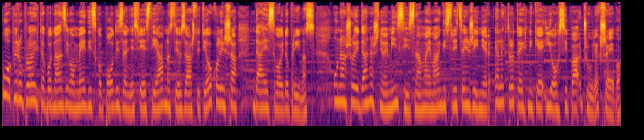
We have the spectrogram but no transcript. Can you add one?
u okviru projekta pod nazivom Medijsko podizanje svijesti javnosti o zaštiti okoliša daje svoj doprinos. U našoj današnjoj emisiji s nama je magistrica inženjer elektrotehnike Josipa Čuljak-Ševo,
